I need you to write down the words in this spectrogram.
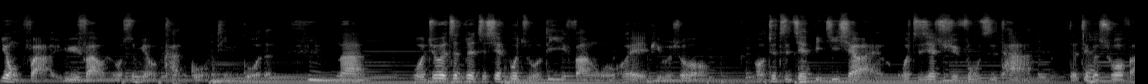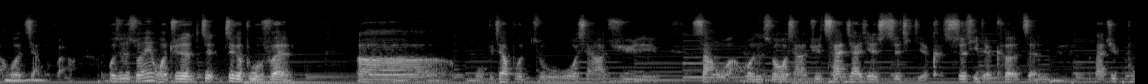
用法语法我是没有看过听过的。嗯，那我就会针对这些不足的地方，我会比如说，哦，就直接笔记下来，我直接去复制它的这个说法或者讲法，或者是说，哎，我觉得这这个部分，呃，我比较不足，我想要去上网，或者说我想要去参加一些实体的课实体的课程，来去补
